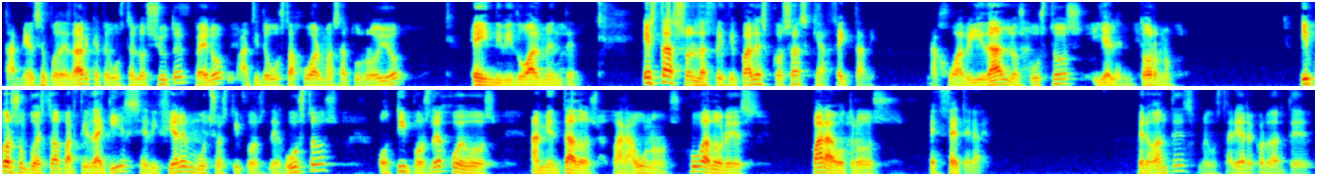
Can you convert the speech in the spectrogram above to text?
También se puede dar que te gusten los shooters, pero a ti te gusta jugar más a tu rollo e individualmente. Estas son las principales cosas que afectan la jugabilidad, los gustos y el entorno. Y por supuesto, a partir de aquí se difieren muchos tipos de gustos o tipos de juegos ambientados para unos jugadores, para otros, etc. Pero antes me gustaría recordarte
